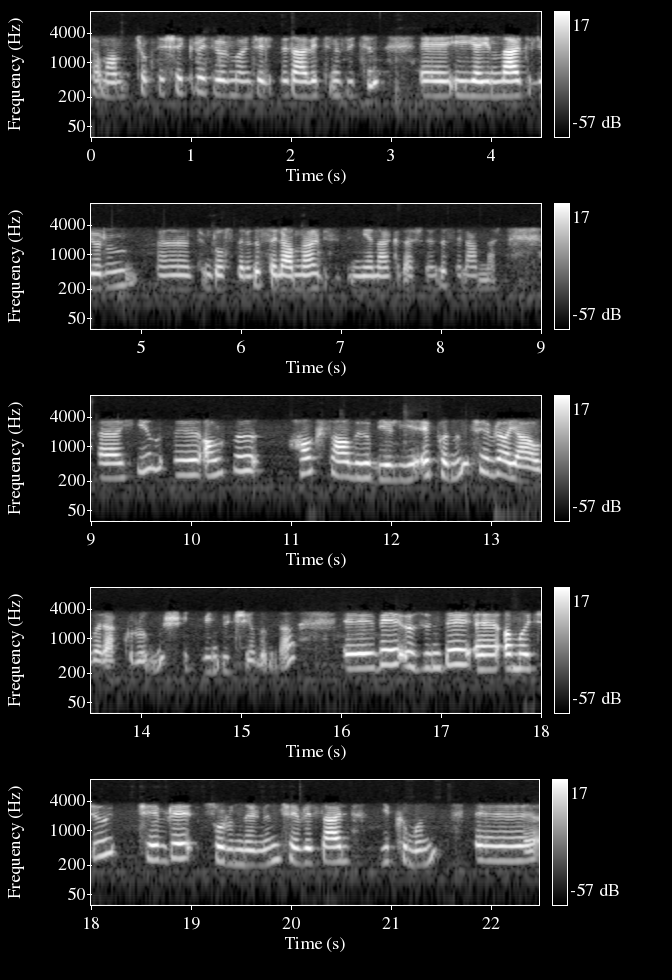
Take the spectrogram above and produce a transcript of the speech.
Tamam, çok teşekkür ediyorum öncelikle davetiniz için. Ee, iyi yayınlar diliyorum. Ee, tüm dostlara da selamlar, bizi dinleyen arkadaşlara da selamlar. Ee, HİL, e, Avrupa Halk Sağlığı Birliği EPA'nın çevre ayağı olarak kurulmuş 2003 yılında. Ee, ve özünde e, amacı çevre sorunlarının, çevresel yıkımın e,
